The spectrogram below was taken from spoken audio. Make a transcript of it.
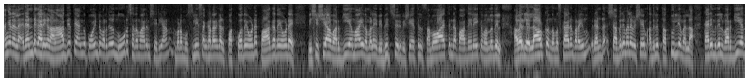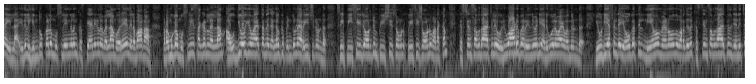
അങ്ങനെയല്ല രണ്ട് കാര്യങ്ങളാണ്. ആദ്യത്തെ അങ്ങ് പോയിന്റ് പറഞ്ഞത് നൂറ് ശതമാനം ശരിയാണ്. നമ്മുടെ മുസ്ലിം സംഘടനകൾ പക്വതയോടെ പാകതയോടെ വിശിഷ്യ വർഗീയമായി നമ്മളെ വിഭജിച്ച ഒരു വിഷയത്തിൽ സമവായത്തിന്റെ പാതയിലേക്ക് വന്നതിൽ അവരിൽ എല്ലാവർക്കും നമസ്കാരം പറയുന്നു. രണ്ട് ശബരിമല വിഷയം അതിന് തത്തുല്യമല്ല. കാര്യം ഇതിൽ വർഗീയതയില്ല. ഇതിൽ ഹിന്ദുക്കളും മുസ്ലിങ്ങളും ക്രിസ്ത്യാനികളും എല്ലാം ഒരേ നിലപാടാണ്. പ്രമുഖ മുസ്ലിം സംഘടനകളെല്ലാം ഔദ്യോഗികമായി തന്നെ ഞങ്ങൾക്ക് പിന്തുണ അറിയിച്ചിട്ടുണ്ട്. ശ്രീ പി സി ജോർജും പി സി സോണും പി സി ഷോണും അടക്കം ക്രിസ്ത്യൻ സമുദായത്തിലെ ഒരുപാട് പേർ ഇതിനുവേണ്ടി അനുകൂലമായി വന്നിട്ടുണ്ട്. യു ഡി എഫിന്റെ യോഗത്തിൽ നിയമം വേണമെന്ന് പറഞ്ഞത് ക്രിസ്ത്യൻ സമുദായത്തിൽ ജനിച്ച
